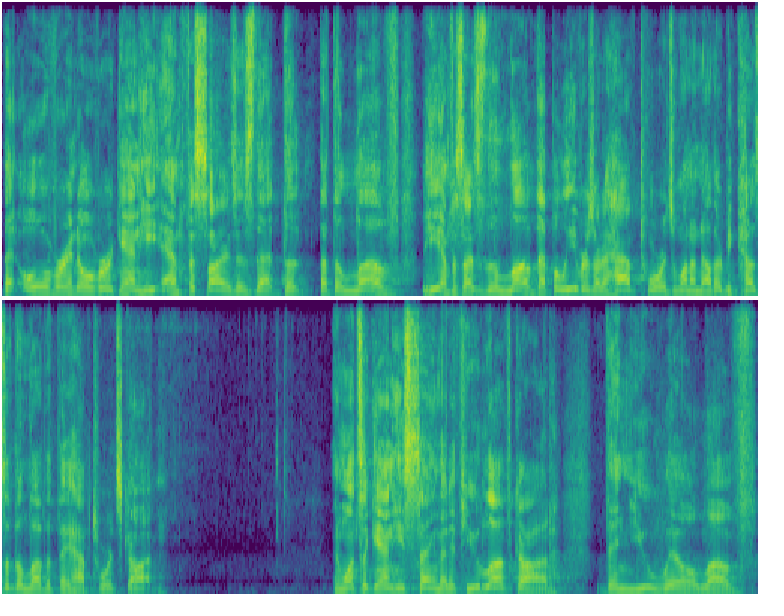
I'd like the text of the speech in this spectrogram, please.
that over and over again he emphasizes that the, that the love he emphasizes the love that believers are to have towards one another because of the love that they have towards god. And once again he's saying that if you love god then you will love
